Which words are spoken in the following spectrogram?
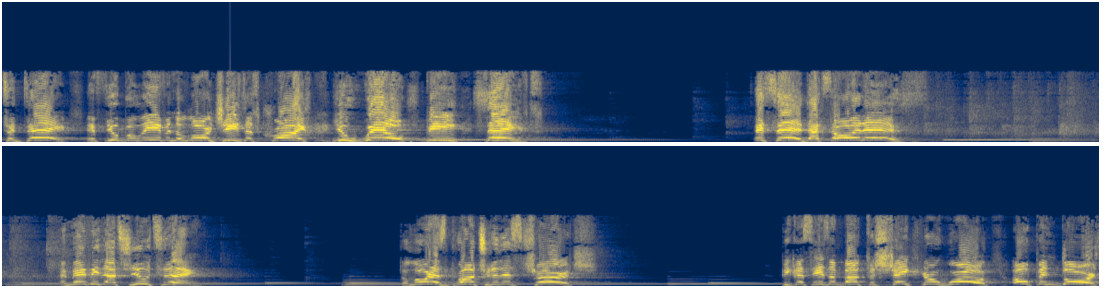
Today, if you believe in the Lord Jesus Christ, you will be saved. It's it. That's all it is. And maybe that's you today. The Lord has brought you to this church because He's about to shake your world, open doors,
